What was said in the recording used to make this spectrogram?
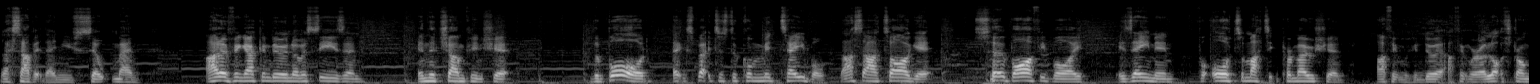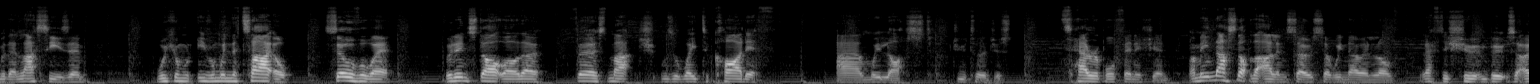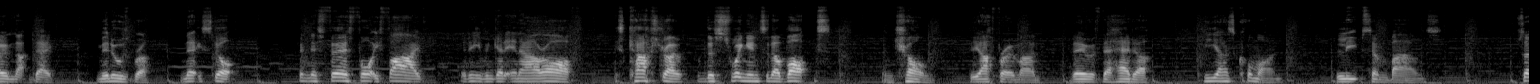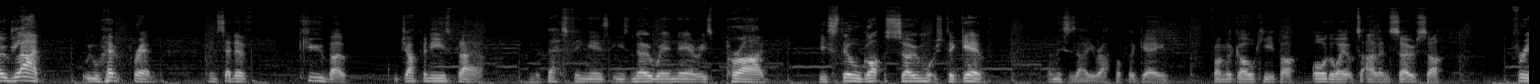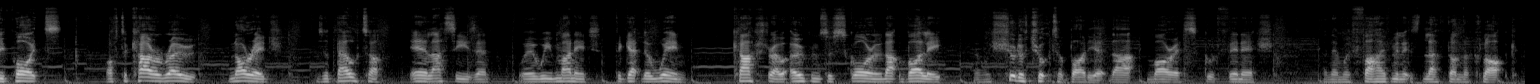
Let's have it then, you silk men. I don't think I can do another season in the Championship. The board expect us to come mid-table. That's our target. Sir Barfie Boy is aiming for automatic promotion. I think we can do it. I think we're a lot stronger than last season. We can even win the title. Silverware. We didn't start well though. First match was away to Cardiff and we lost due to just terrible finishing. I mean, that's not the Alan Sosa we know and love. Left his shooting boots at home that day. Middlesbrough. Next up, I think this first 45, they didn't even get it in our half. It's Castro with the swing into the box. And Chong, the Afro man, there with the header. He has come on leaps and bounds. So glad we went for him instead of Kubo, Japanese player. And the best thing is, he's nowhere near his prime. He's still got so much to give. And this is how you wrap up a game. From the goalkeeper all the way up to Alan Sosa. Three points off to Carrow Road, Norwich. There's a belter here last season where we managed to get the win. Castro opens the score in that volley and we should have chucked a body at that. Morris, good finish. And then with five minutes left on the clock,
